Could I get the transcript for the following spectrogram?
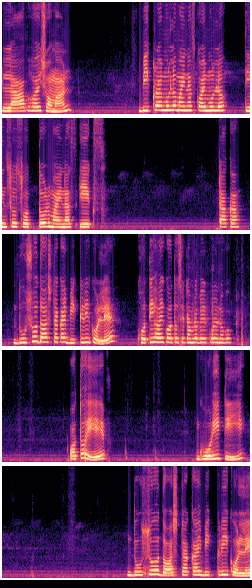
লাভ হয় সমান বিক্রয় মূল্য মাইনাস ক্রয় মূল্য। তিনশো সত্তর মাইনাস এক্স টাকা। দুশো দশ টাকায় বিক্রি করলে ক্ষতি হয় কত সেটা আমরা বের করে নেব। অতএব ঘড়িটি দুশো দশ টাকায় বিক্রি করলে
